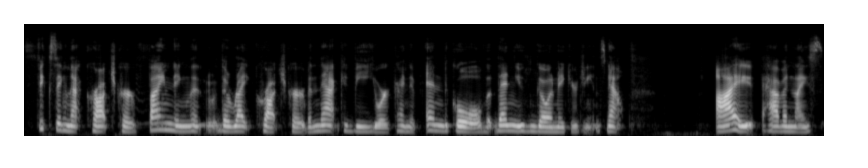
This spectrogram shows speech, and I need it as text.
fixing that crotch curve, finding the the right crotch curve, and that could be your kind of end goal that then you can go and make your jeans. Now, I have a nice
